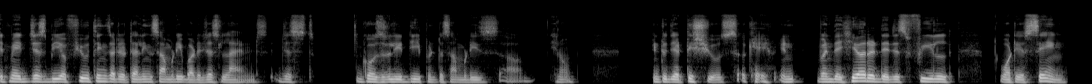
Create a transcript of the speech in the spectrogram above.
it may just be a few things that you're telling somebody but it just lands. It just goes really deep into somebody's uh, you know into their tissues okay? In, when they hear it they just feel what you're saying.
